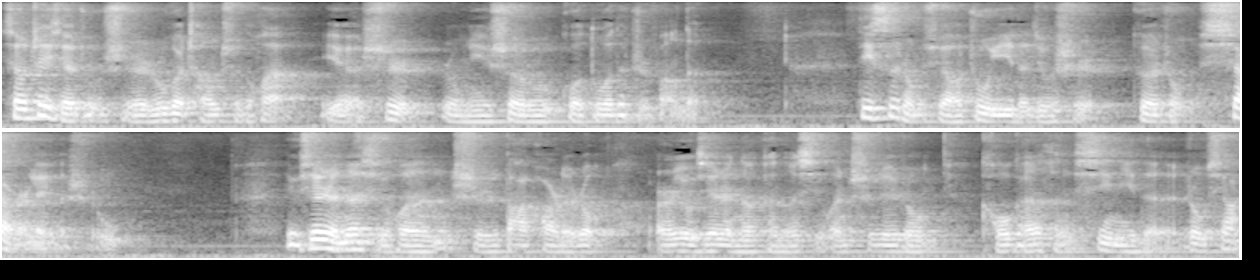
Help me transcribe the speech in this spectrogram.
像这些主食如果常吃的话，也是容易摄入过多的脂肪的。第四种需要注意的就是各种馅儿类的食物。有些人呢喜欢吃大块的肉，而有些人呢可能喜欢吃这种口感很细腻的肉馅儿，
